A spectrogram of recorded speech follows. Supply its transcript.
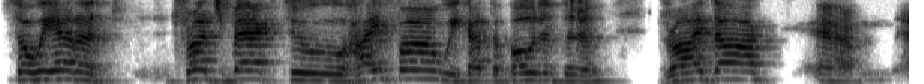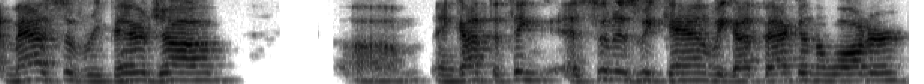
So we had a trudge back to Haifa. We got the boat into the dry dock, um, a massive repair job, um, and got the thing as soon as we can. We got back in the water.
